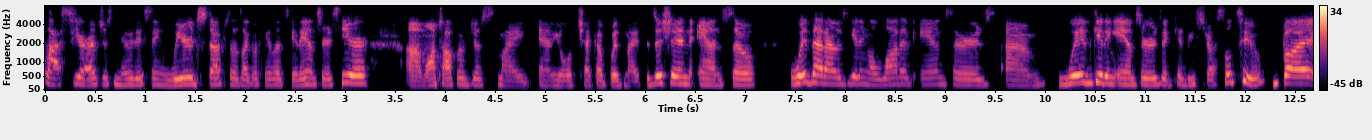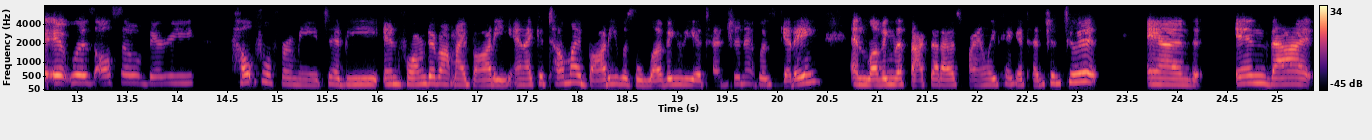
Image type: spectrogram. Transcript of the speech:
last year I was just noticing weird stuff. So I was like, okay, let's get answers here um, on top of just my annual checkup with my physician. And so with that, I was getting a lot of answers. Um, with getting answers, it can be stressful too, but it was also very helpful for me to be informed about my body. And I could tell my body was loving the attention it was getting and loving the fact that I was finally paying attention to it. And in that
